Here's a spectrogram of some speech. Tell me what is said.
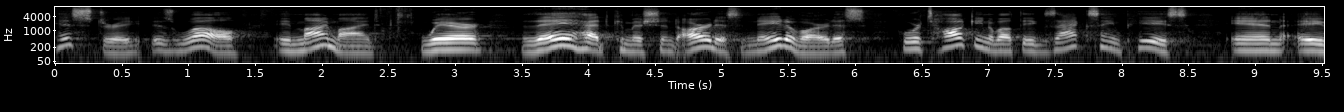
history as well, in my mind, where they had commissioned artists, Native artists, who were talking about the exact same piece in a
